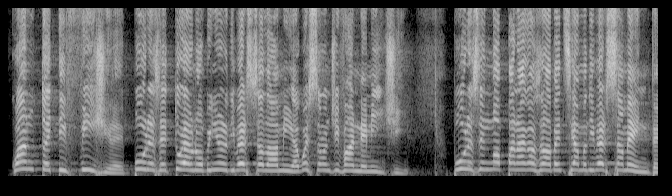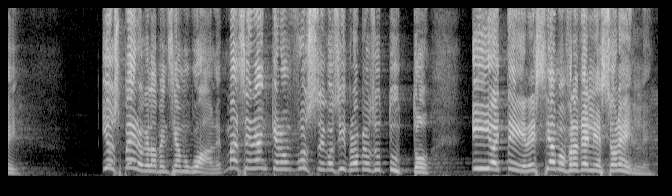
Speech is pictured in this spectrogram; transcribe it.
Quanto è difficile, pure se tu hai un'opinione diversa dalla mia, questo non ci fa nemici. Pure se in una cosa la pensiamo diversamente, io spero che la pensiamo uguale, ma se neanche non fosse così proprio su tutto, io e te restiamo fratelli e sorelle.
